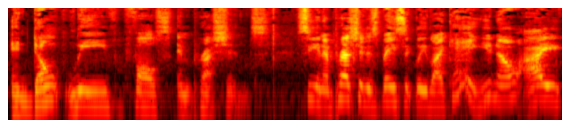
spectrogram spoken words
And don't leave false impressions. See, an impression is basically like, hey, you know, I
